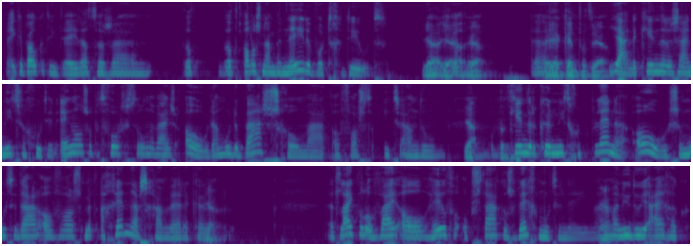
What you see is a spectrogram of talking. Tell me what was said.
Ja, ik heb ook het idee dat er, eh, dat, dat alles naar beneden wordt geduwd. Ja, ja, Ja. ja. Eh, ja jij kent dat, ja. ja, de kinderen zijn niet zo goed in Engels op het voortgezet onderwijs. Oh, daar moet de basisschool maar alvast iets aan doen. ja Of de is- kinderen kunnen niet goed plannen. Oh, ze moeten daar alvast met agenda's gaan werken. Ja. Het lijkt wel of wij al heel veel obstakels weg moeten nemen. Ja. Maar nu doe je eigenlijk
